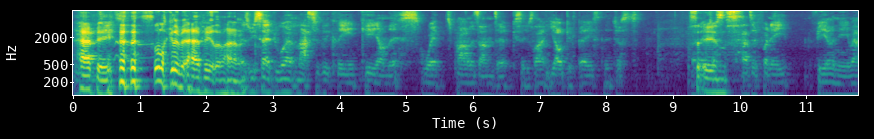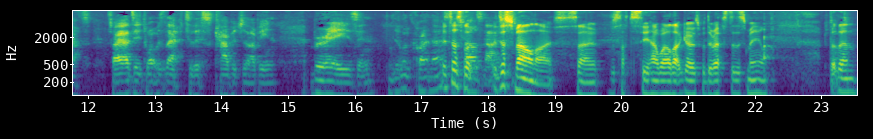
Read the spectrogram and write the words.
heavy. it's all looking a bit heavy at the moment. As we said, we weren't massively clean, keen on this whipped parmesan dip because it was like yogurt based and it just, So it just had a funny feeling in your mouth. So I added what was left to this cabbage that I've been braising. And it looked quite nice. It does look. nice. It does smell nice. So just have to see how well that goes with the rest of this meal. But then,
